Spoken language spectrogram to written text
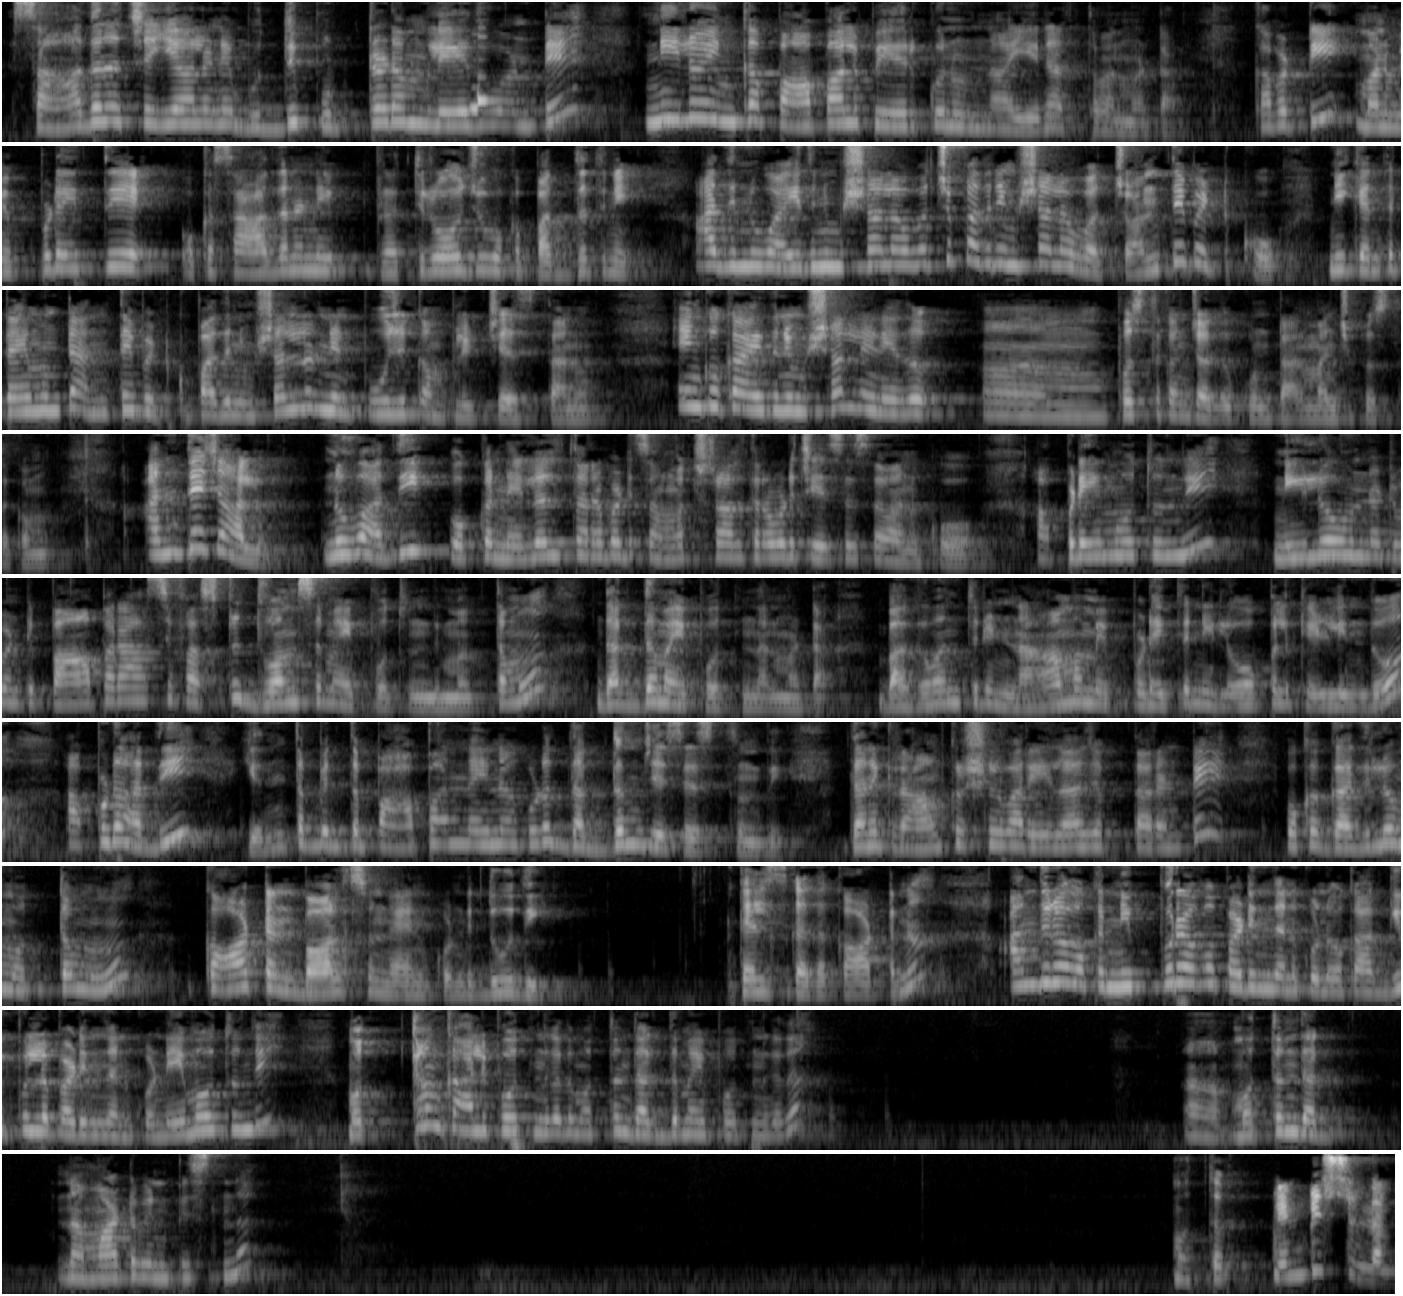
సాధన చేయాలనే బుద్ధి పుట్టడం లేదు అంటే నీలో ఇంకా పాపాలు పేర్కొని ఉన్నాయి అని అర్థం అనమాట కాబట్టి మనం ఎప్పుడైతే ఒక సాధనని ప్రతిరోజు ఒక పద్ధతిని అది నువ్వు ఐదు నిమిషాలు అవ్వచ్చు పది నిమిషాలు అవ్వచ్చు అంతే పెట్టుకో. నీకు ఎంత టైం ఉంటే అంతే పెట్టుకో. పది నిమిషాల్లో నేను పూజ కంప్లీట్ చేస్తాను. ఇంకొక ఐదు నిమిషాలు నేను ఏదో పుస్తకం చదువుకుంటాను మంచి పుస్తకం అంతే చాలు. నువ్వు అది ఒక నెలల తరబడి సంవత్సరాల తరబడి చేసేసావు అనుకో అప్పుడేమవుతుంది? నీలో ఉన్నటువంటి పాపరాశి ఫస్ట్ ధ్వంసం అయిపోతుంది మొత్తము దగ్ధమైపోతుంది అనమాట భగవంతుని నామం ఎప్పుడైతే నీ లోపలికి వెళ్ళిందో అప్పుడు అది ఎంత పెద్ద పాపాన్నైనా కూడా దగ్ధం చేసేస్తుంది. దానికి రామకృష్ణ వారు ఎలా చెప్తారంటే ఒక గదిలో మొత్తము కాటన్ బాల్స్ ఉన్నాయనుకోండి దూది. తెలుసు కదా కాటన్. అందులో ఒక నిప్పురవ్వ పడింది అనుకోండి ఒక అగ్గిపుల్ల పడింది అనుకోండి ఏమవుతుంది? మొత్తం కాలిపోతుంది కదా మొత్తం దగ్ధమైపోతుంది కదా. మొత్తం దగ్ నా మాట వినిపిస్తుందా? మొత్తం వినిపిస్తుందా?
